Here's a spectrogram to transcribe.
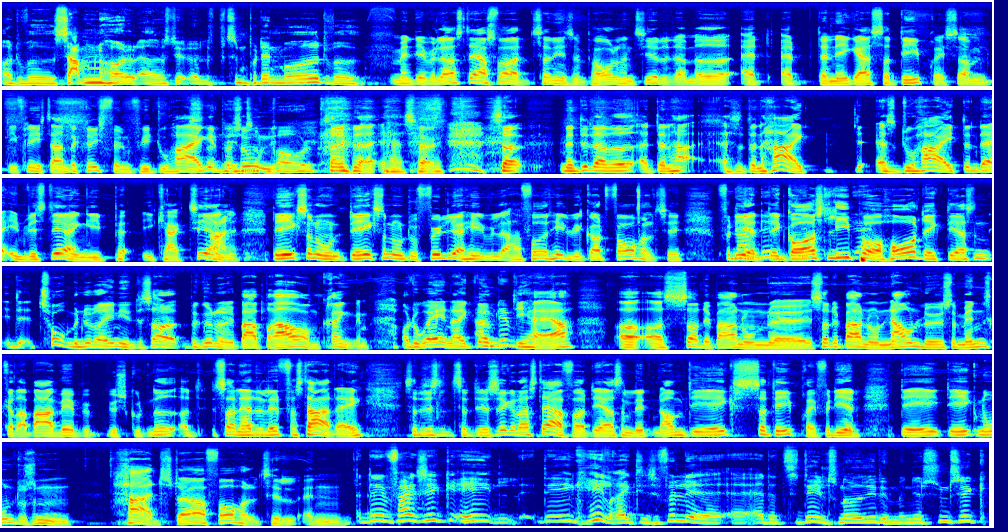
og, du ved, sammenhold, og sådan på den måde, du ved. Men det er vel også derfor, at sådan en som Paul, han siger det der med, at, at den ikke er så depre som de fleste andre krigsfilm, fordi du har ikke et Sådan en som personligt... Paul. Sådan ja, sorry. Så, men det der med, at den har, altså, den har ikke, altså, du har ikke den der investering i, i karaktererne. Nej. Det er, ikke sådan nogle, det er ikke sådan nogle, du følger helt vildt, og har fået et helt vildt godt forhold til. Fordi Nej, at det, det- går også lige det- på hårdt, ikke? Det er sådan to minutter ind i det, så er der- begynder det bare at brage omkring dem. Og du aner ikke, hvem det- de her er. Og, og så, er det bare nogle, øh, så er det bare nogle navnløse mennesker, der bare er ved at blive- skudt ned. Og sådan er det lidt fra start af, ikke? Så det, så det er sikkert også derfor, at det er sådan lidt, Nå, men det er ikke så depre, fordi at det, er, det er ikke nogen, du sådan har et større forhold til, end... Det er faktisk ikke helt, det er ikke helt rigtigt. Selvfølgelig er, er der til dels noget i det, men jeg synes ikke,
